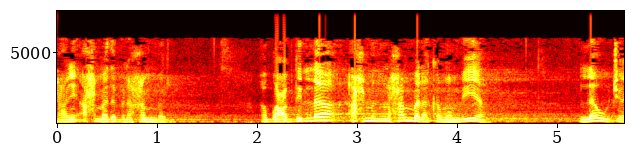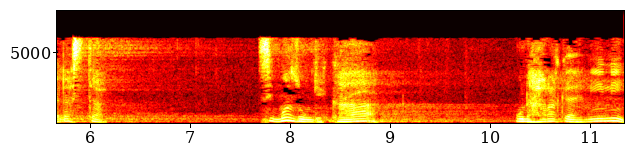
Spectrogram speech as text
يعني أحمد بن حنبل أبو عبد الله أحمد بن حنبل akamwambia لو جلست si mwanzo ungekaa una haraka ya nini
